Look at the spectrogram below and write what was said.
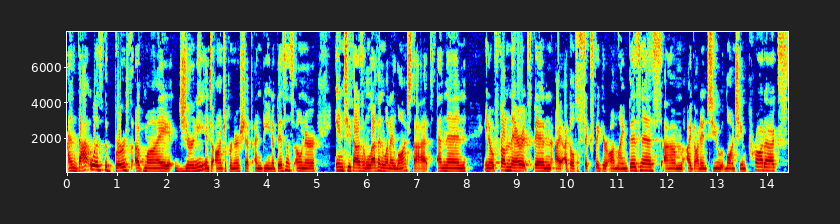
And that was the birth of my journey into entrepreneurship and being a business owner in 2011 when I launched that. And then, you know, from there, it's been, I, I built a six figure online business. Um, I got into launching products.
